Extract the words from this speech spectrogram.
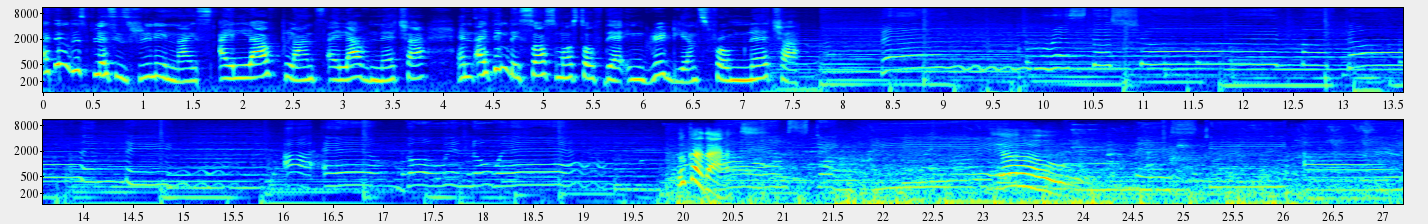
I think this place is really nice. I love plants, I love nature, and I think they source most of their ingredients from nature. Then rest assured, my darling dear, I am going nowhere. Look at that. Am staying here. Yo. Misty eyes,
